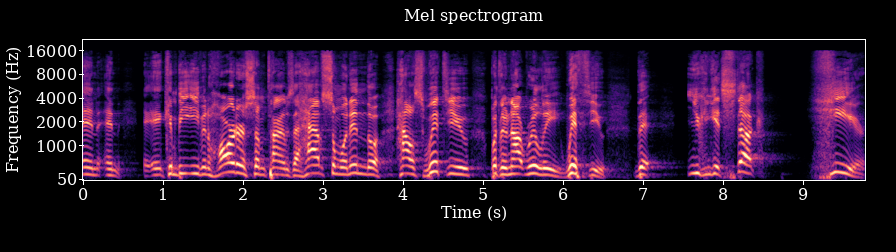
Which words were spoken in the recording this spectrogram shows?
And, and it can be even harder sometimes to have someone in the house with you, but they're not really with you. That you can get stuck here.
